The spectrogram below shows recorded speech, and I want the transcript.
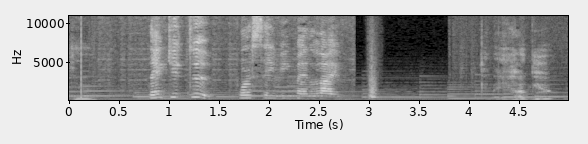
Thank you. Thank you too for saving my life. Can I hug you?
